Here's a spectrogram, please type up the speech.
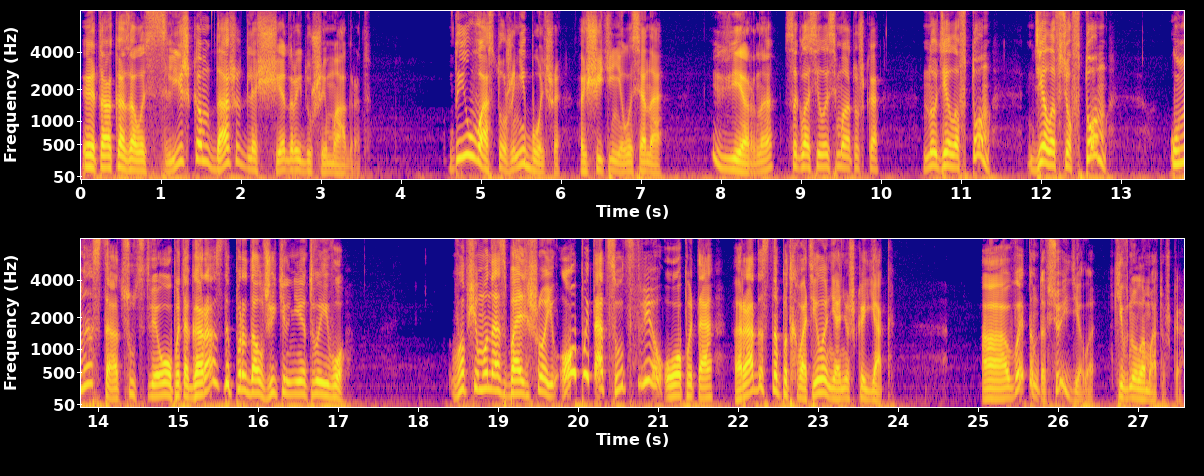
Это оказалось слишком даже для щедрой души Маград. «Да и у вас тоже не больше», — ощетинилась она. «Верно», — согласилась матушка. «Но дело в том, дело все в том, у нас-то отсутствие опыта гораздо продолжительнее твоего». «В общем, у нас большой опыт отсутствия опыта», — радостно подхватила нянюшка Як. «А в этом-то все и дело», — кивнула матушка.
